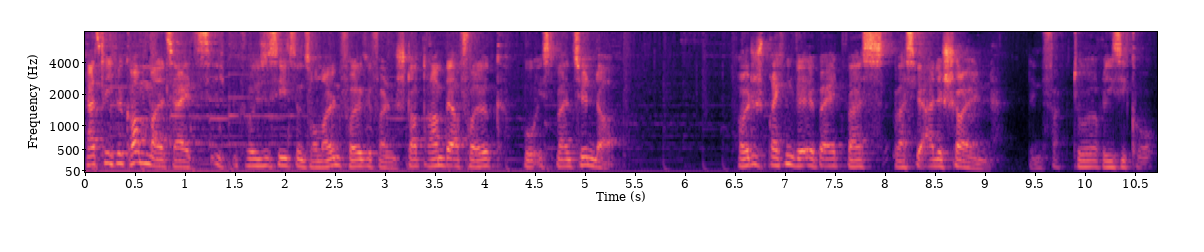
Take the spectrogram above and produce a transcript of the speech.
Herzlich willkommen allseits. Ich begrüße Sie zu unserer neuen Folge von Startrampe Erfolg. Wo ist mein Zünder? Heute sprechen wir über etwas, was wir alle scheuen, den Faktor Risiko.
